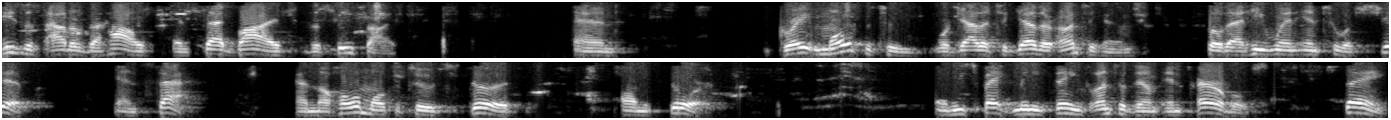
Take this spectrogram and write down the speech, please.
Jesus out of the house and sat by the seaside. And great multitudes were gathered together unto him, so that he went into a ship and sat. And the whole multitude stood on the shore. And he spake many things unto them in parables, saying,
